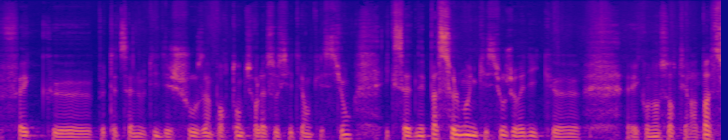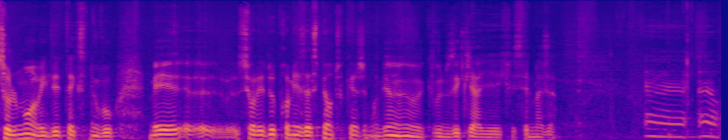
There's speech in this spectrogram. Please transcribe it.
fait que peut-être ça nous dit des choses importantes sur la société en question et que ça n'est pas seulement une question juridique et qu'on n'en sortira pas seulement avec des textes nouveaux. Mais sur les deux premiers aspects, en tout cas, j'aimerais bien que vous nous éclairiez, Christelle Maza. alors,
